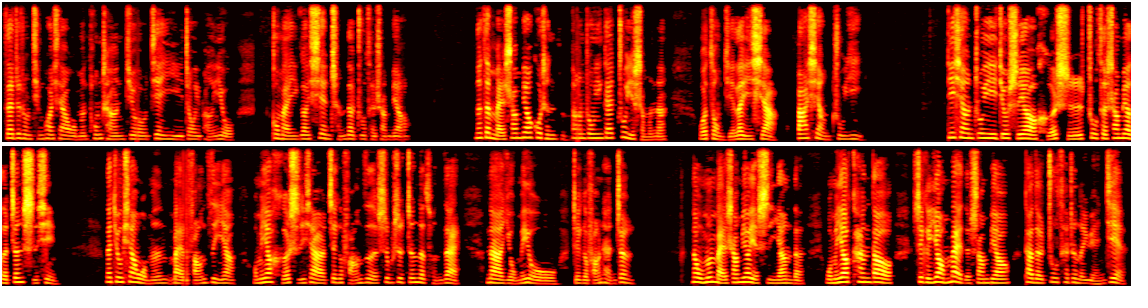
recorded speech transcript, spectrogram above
在这种情况下，我们通常就建议这位朋友购买一个现成的注册商标。那在买商标过程当中应该注意什么呢？我总结了一下八项注意。第一项注意就是要核实注册商标的真实性。那就像我们买房子一样，我们要核实一下这个房子是不是真的存在，那有没有这个房产证？那我们买商标也是一样的。我们要看到这个要卖的商标，它的注册证的原件。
